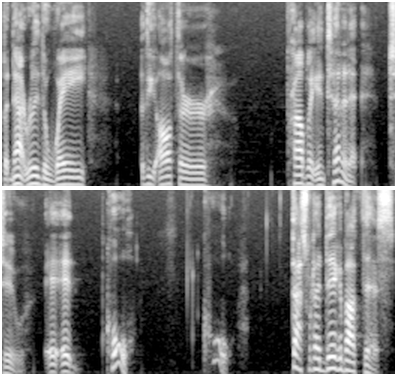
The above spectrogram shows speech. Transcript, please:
but not really the way the author probably intended it to. It, it cool, cool. That's what I dig about this.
